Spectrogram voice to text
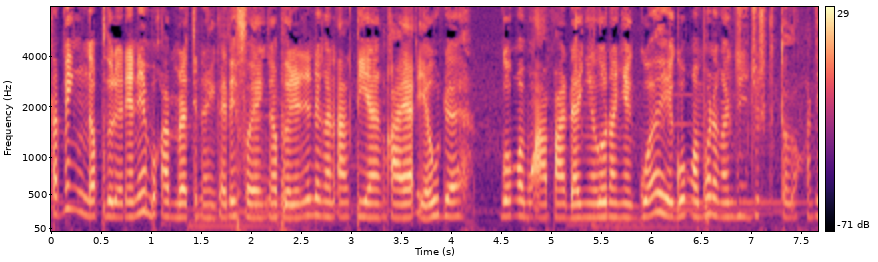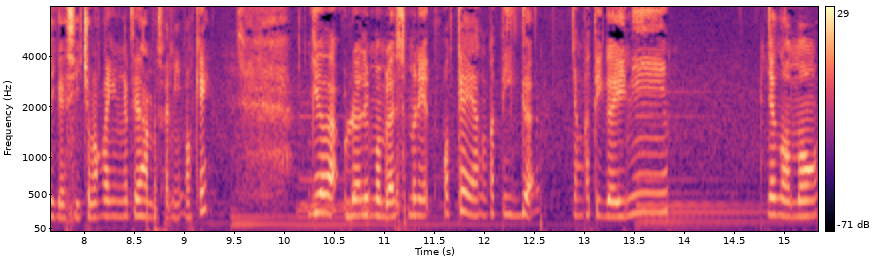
tapi nggak peduliannya bukan berarti negatif yang nggak peduliannya dengan arti yang kayak ya udah gue ngomong apa adanya lu nanya gue ya gue ngomong dengan jujur gitu loh. Ngerti gak sih? Cuma kalian ngerti sampai sini oke? Okay? gila udah 15 menit. Oke okay, yang ketiga. Yang ketiga ini dia ngomong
